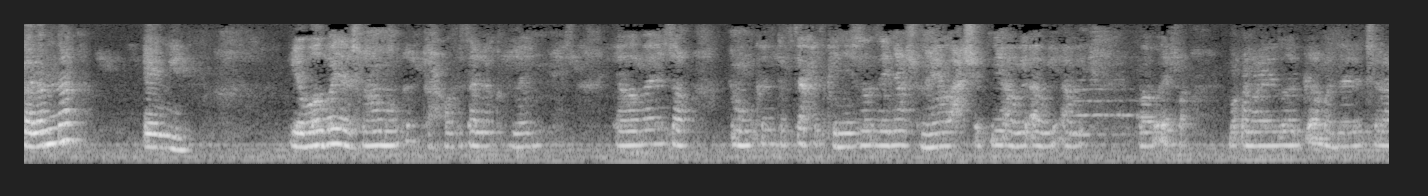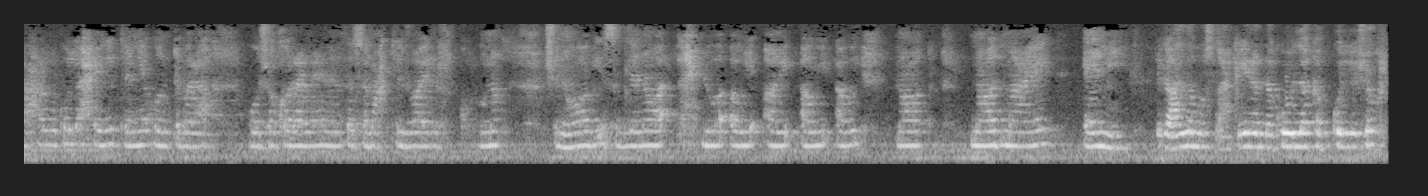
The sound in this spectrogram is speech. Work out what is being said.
كلامنا آمين. يا بابا يسوع ممكن تحافظ على كل الناس؟ يا بابا يسوع ممكن تفتح الكنيسة تاني عشان هي وحشتني أوي أوي أوي. بابا يسوع أنا عايزة أرجع مدارس الأحد وكل حاجة تانية كنت بلعب. وشكرا إن أنت سمحت الفيروس كورونا عشان هو بيقصد لنا وقت حلوة أوي أوي أوي أوي. نقعد نقعد معاه. آمين. اجعلنا مستحقين أن نقول لك بكل شكر.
